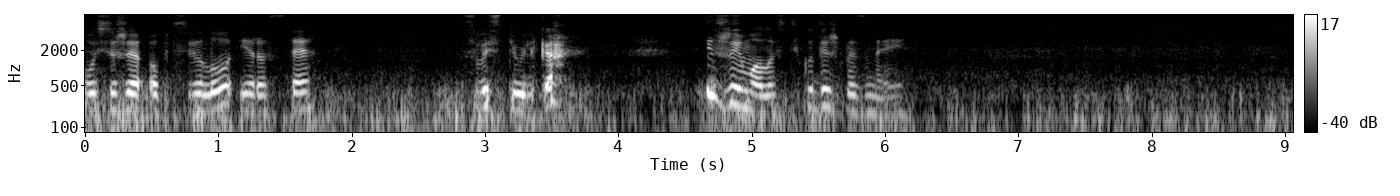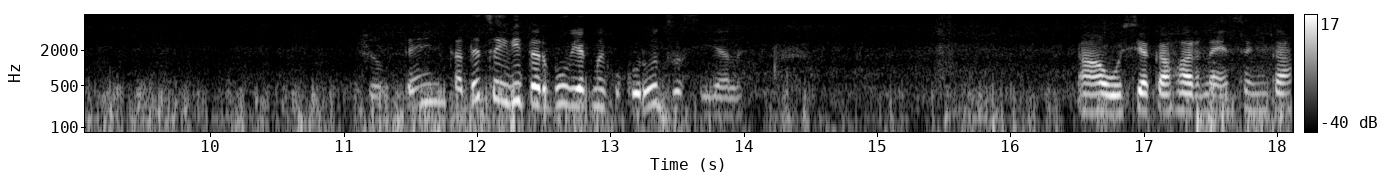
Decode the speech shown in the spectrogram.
Ось уже обцвіло і росте свистюлька. І жимолость, куди ж без неї? Жовтенька. Де цей вітер був, як ми кукурудзу сіяли? А ось яка гарнесенька.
